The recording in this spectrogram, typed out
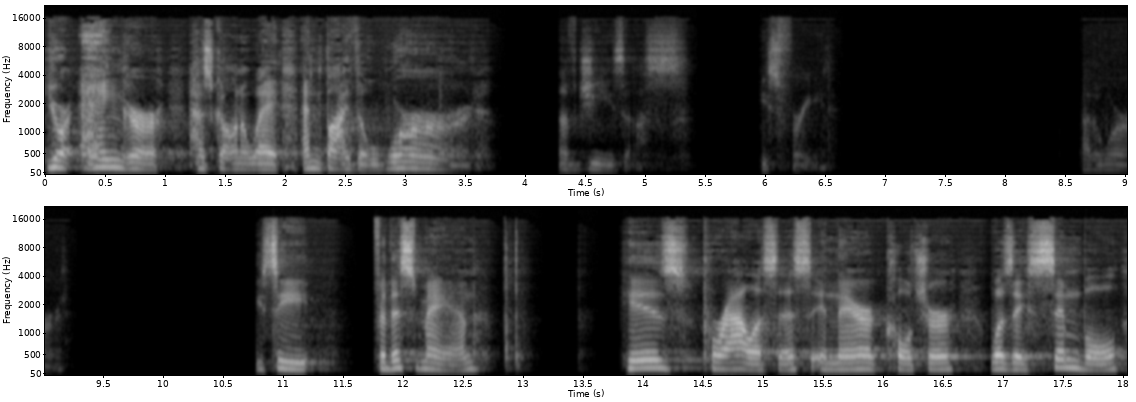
Your anger has gone away. And by the word of Jesus, he's freed. By the word. You see, for this man, his paralysis in their culture was a symbol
